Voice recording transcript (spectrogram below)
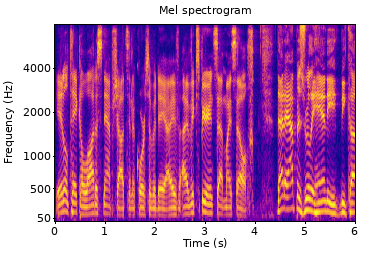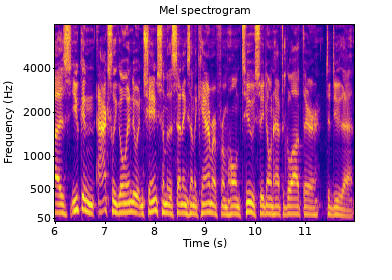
it'll take a lot of snapshots in the course of a day. I've I've experienced that myself. That app is really handy because you can actually go into it and change some of the settings on the camera from home too, so you don't have to go out there to do that.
